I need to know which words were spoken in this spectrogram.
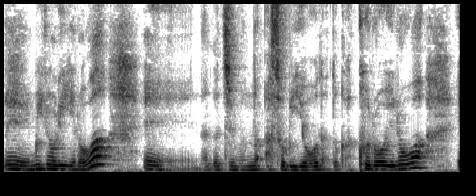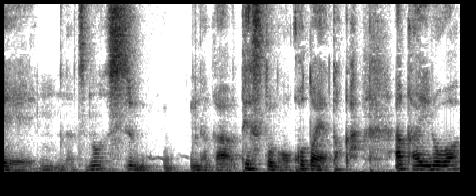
えー、緑色は、えー、なんか自分の遊び用だとか、黒色は、えー、夏の、なんかテストのことやとか、赤色は、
